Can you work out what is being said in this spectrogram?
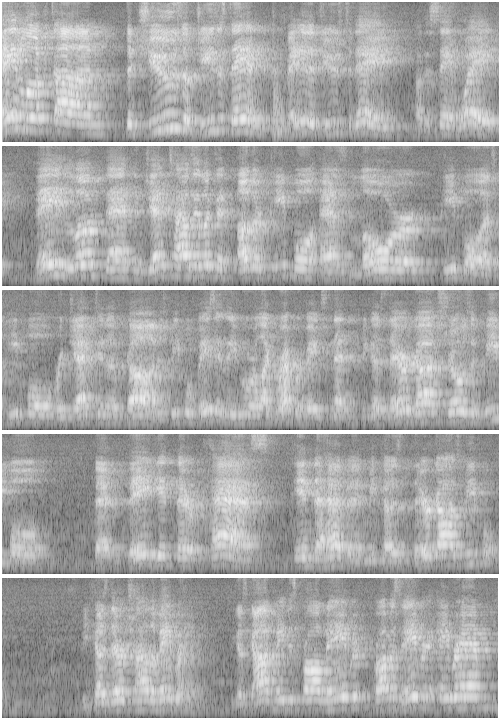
They looked on the Jews of Jesus' day, and many of the Jews today are the same way. They looked at the Gentiles, they looked at other people as lower people, as people rejected of God, as people basically who are like reprobates, and that because they're God's chosen people, that they get their pass into heaven because they're God's people, because they're a child of Abraham. Because God made this promise to Abraham,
